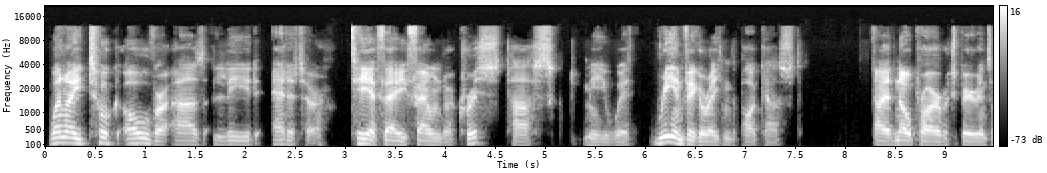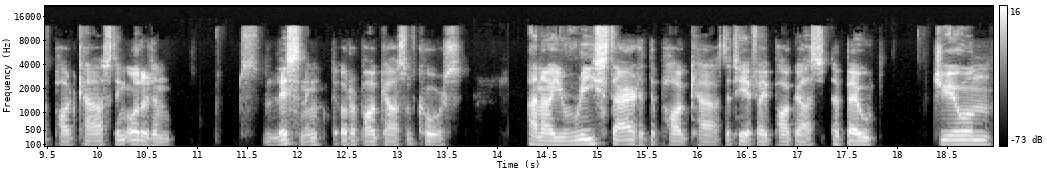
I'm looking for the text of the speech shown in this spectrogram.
when I took over as lead editor, TFA founder Chris tasked me with reinvigorating the podcast. I had no prior experience of podcasting other than listening to other podcasts, of course. And I restarted the podcast, the TFA podcast, about June,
